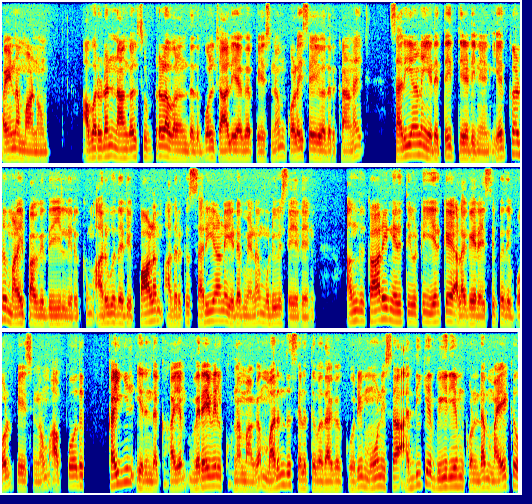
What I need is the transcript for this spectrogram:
பயணமானோம். அவருடன் நாங்கள் சுற்றுலா வளர்ந்தது போல் ஜாலியாக பேசினோம். கொலை செய்வதற்கான சரியான இடத்தை தேடினேன். ஏற்காடு மலைப்பகுதியில் இருக்கும் அறுபது அடி பாலம் அதற்கு சரியான இடம் என முடிவு செய்தேன். அங்கு காரை நிறுத்திவிட்டு இயற்கை அழகை ரசிப்பது போல் பேசினோம். அப்போது கையில் இருந்த காயம் விரைவில் குணமாக மருந்து செலுத்துவதாக கூறி மோனிஷா அதிக வீரியம் கொண்ட மயக்க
